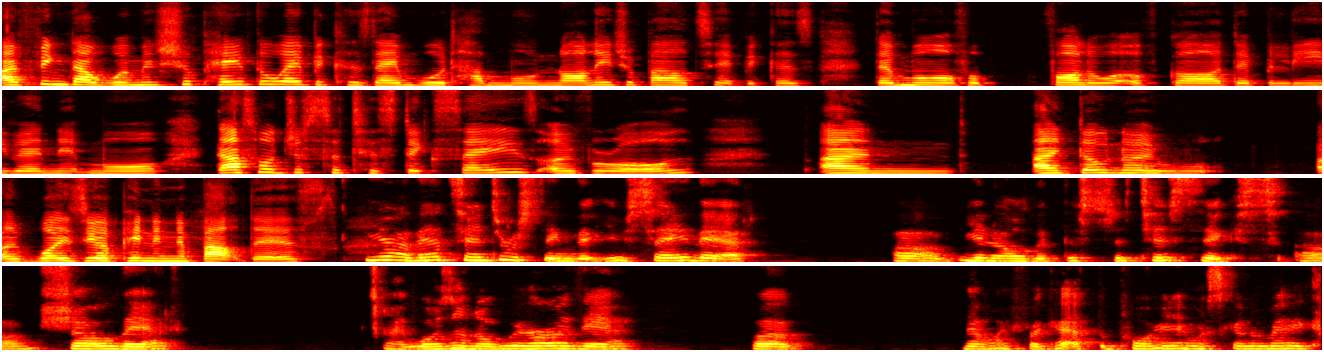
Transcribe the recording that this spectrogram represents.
I think that women should pave the way because they would have more knowledge about it because they're more of a follower of God, they believe in it more. That's what just statistics says overall. And I don't know what is your opinion about this? Yeah, that's interesting that you say that. Uh, you know, that the statistics uh, show that. I wasn't aware of that, but now I forgot the point I was going to make.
